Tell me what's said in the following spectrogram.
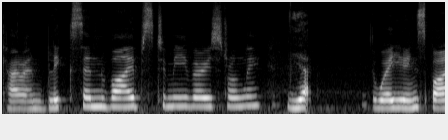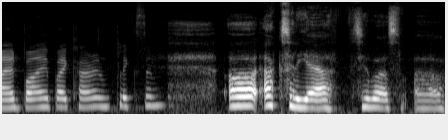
Karen Blixen vibes to me very strongly. Yeah. Were you inspired by by Karen Blixen? Uh, actually, yeah, she was uh,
